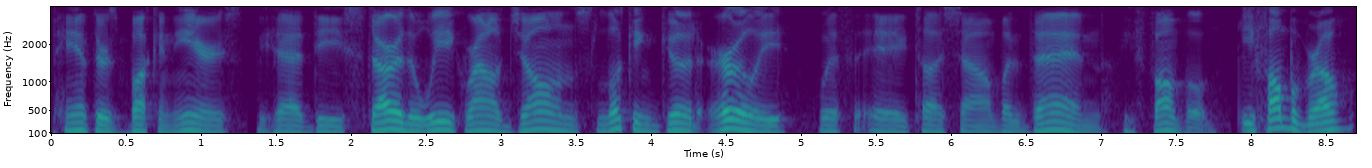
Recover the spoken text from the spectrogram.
Panthers Buccaneers. We had the start of the week, Ronald Jones looking good early with a touchdown, but then he fumbled. You fumble, bro.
